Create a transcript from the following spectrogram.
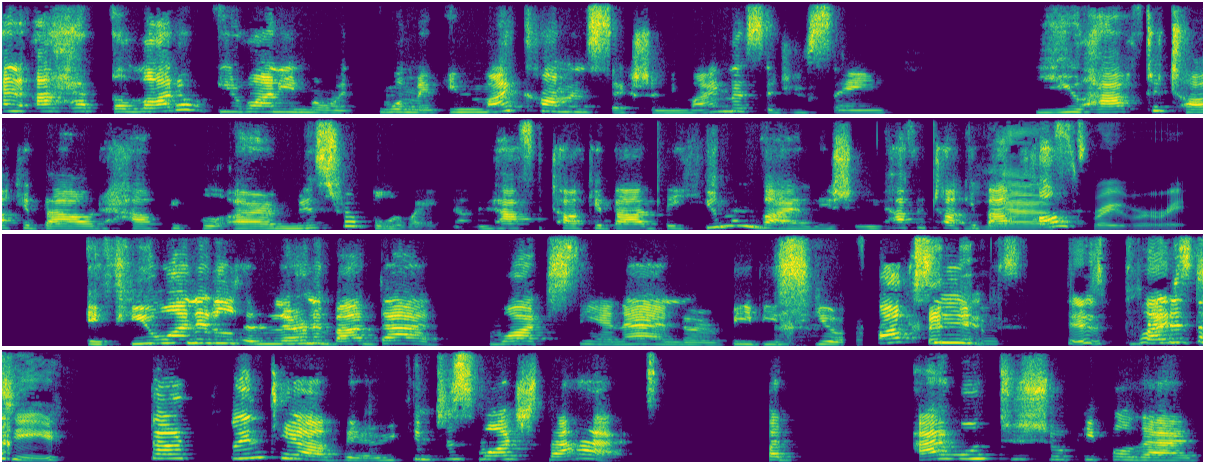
And I have a lot of Iranian women in my comment section, in my messages saying, you have to talk about how people are miserable right now. You have to talk about the human violation. You have to talk about yes, politics. Right, right, right. If you want to learn about that, watch CNN or BBC or Fox News. There's plenty. There's plenty out there. You can just watch that. But I want to show people that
